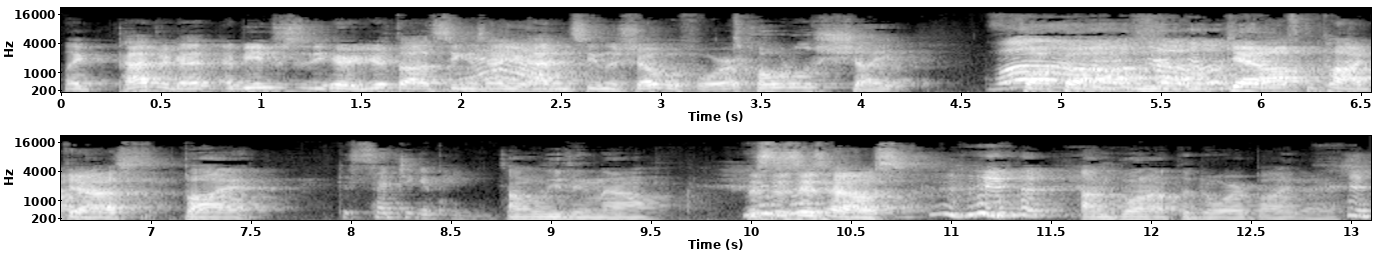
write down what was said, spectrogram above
Like Patrick, I'd, I'd be interested to hear your thoughts, seeing as how you hadn't seen the show before. Total shite. Whoa! Fuck off! No. Get off the podcast. Bye. Dissenting opinions. I'm leaving now. This is his house. I'm going out the door. Bye, guys.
